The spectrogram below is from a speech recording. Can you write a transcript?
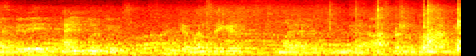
I'm very thankful to okay once again బృందానికి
